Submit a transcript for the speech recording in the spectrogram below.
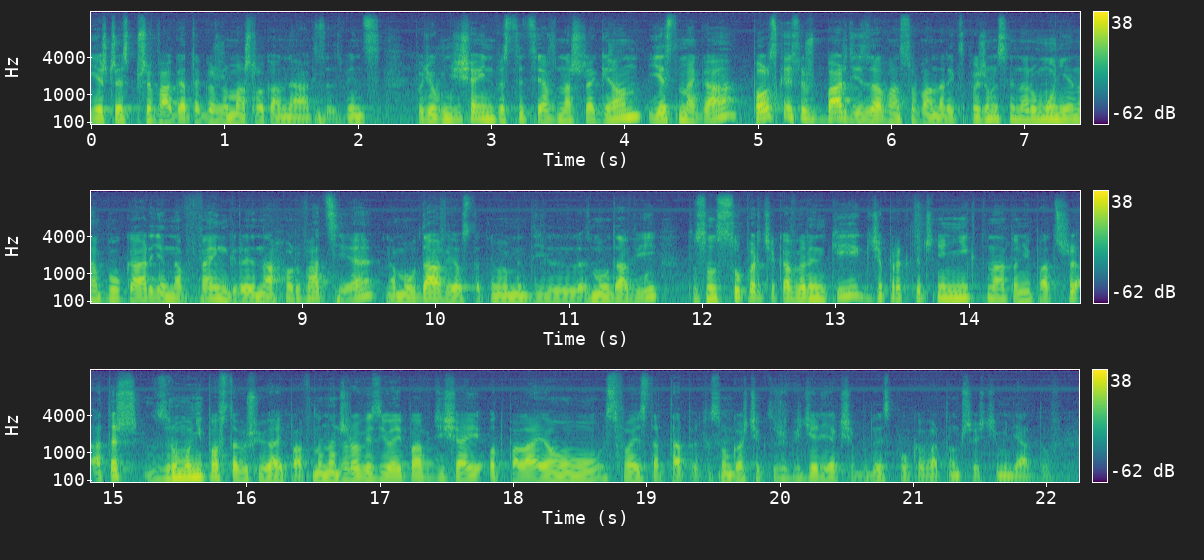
jeszcze jest przewaga tego, że masz lokalny akces, więc powiedziałbym dzisiaj inwestycja w nasz region jest mega. Polska jest już bardziej zaawansowana, ale jak spojrzymy sobie na Rumunię, na Bułgarię, na Węgry, na Chorwację, na Mołdawię, ostatnio mamy deal z Mołdawii, to są super ciekawe rynki, gdzie praktycznie nikt na to nie patrzy, a też z Rumunii powstał już UiPath. Menadżerowie z UiPath dzisiaj odpalają swoje startupy. To są goście, którzy widzieli, jak się buduje spółkę wartą 30 miliardów.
